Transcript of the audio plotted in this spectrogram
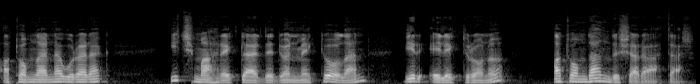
atomlarına vurarak iç mahreklerde dönmekte olan bir elektronu atomdan dışarı atar.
